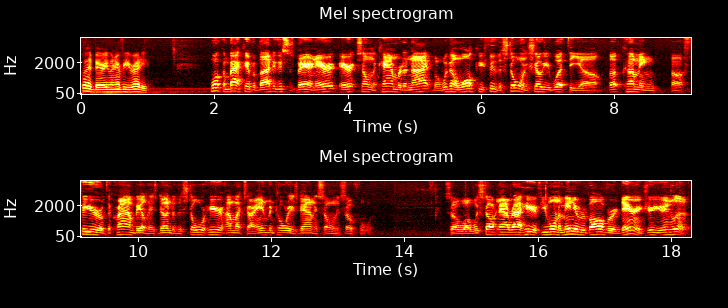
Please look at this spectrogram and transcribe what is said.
Go ahead, Barry, whenever you're ready. Welcome back, everybody. This is Barry and Eric. Eric's on the camera tonight, but we're going to walk you through the store and show you what the uh, upcoming uh, fear of the crime bill has done to the store here, how much our inventory is down, and so on and so forth. So uh, we're starting out right here. If you want a mini revolver or Derringer, you're in luck.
